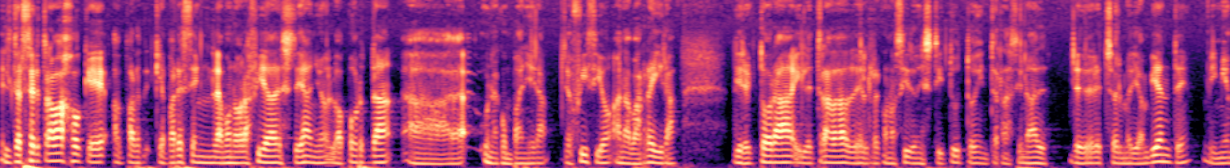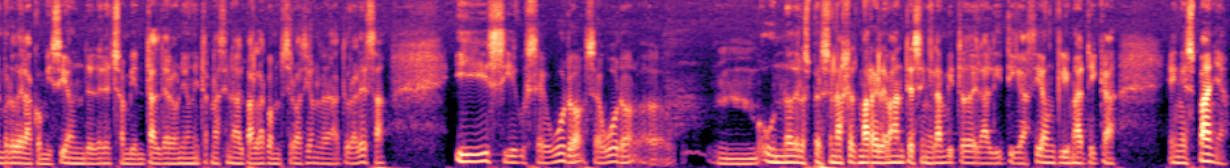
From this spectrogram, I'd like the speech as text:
El tercer trabajo que, aparece en la monografía de este año lo aporta a una compañera de oficio, Ana Barreira, directora y letrada del reconocido Instituto Internacional de Derecho del Medio Ambiente y miembro de la Comisión de Derecho Ambiental de la Unión Internacional para la Conservación de la Naturaleza. Y seguro, seguro, eh, uno de los personajes más relevantes en el ámbito de la litigación climática en España,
